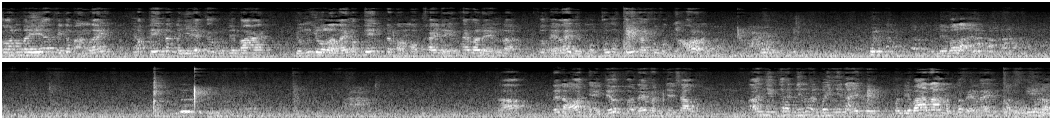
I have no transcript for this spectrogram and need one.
con bi á, thì các bạn lấy mất kiếm rất là dễ. Các bạn đề ba chuẩn vô là lấy mất kiếm trong vòng một hai điểm hai ba điểm là có thể lấy được một cú mất kiếm ở khu vực nhỏ rồi. Đi bỏ lại. Đó cái đỏ chạy trước và để mình chạy sau. Ờ, đó những cái những hành vi như này thì mình đi ba năm mình có thể lấy được một rồi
